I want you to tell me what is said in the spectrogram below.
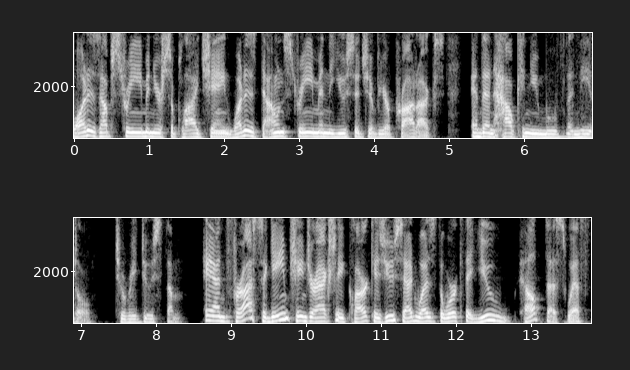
what is upstream in your supply chain, what is downstream in the usage of your products, and then how can you move the needle to reduce them. And for us, a game changer, actually, Clark, as you said, was the work that you helped us with,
